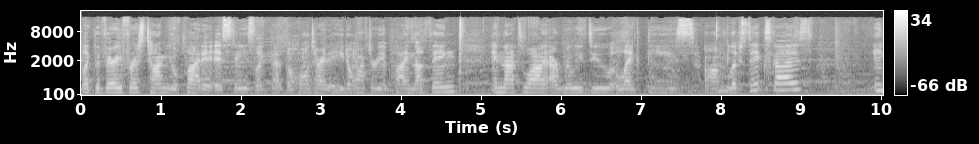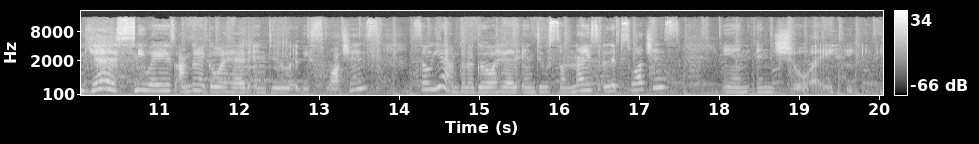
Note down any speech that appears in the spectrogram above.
like the very first time you applied it it stays like that the whole entire day you don't have to reapply nothing and that's why I really do like these um, lipsticks guys and yes anyways I'm gonna go ahead and do the swatches so yeah, I'm gonna go ahead and do some nice lip swatches and enjoy.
